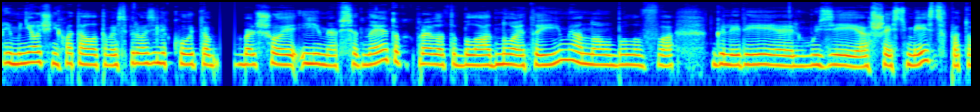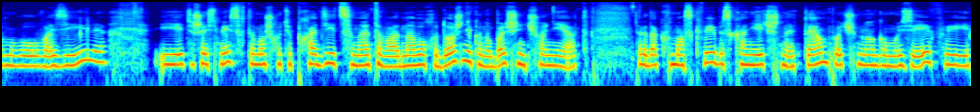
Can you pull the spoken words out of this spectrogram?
И мне очень не хватало этого. Если привозили какое-то большое имя в Сиднее, то, как правило, это было одно это имя, оно было в галерее или в музее 6 месяцев, потом его увозили. И эти шесть месяцев ты можешь хоть обходиться на этого одного художника, но больше ничего нет. Тогда как в Москве бесконечный темп, очень много музеев, и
